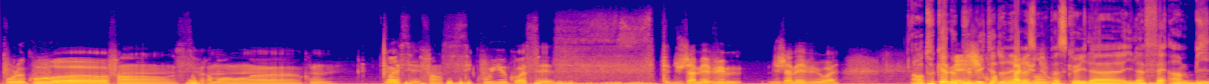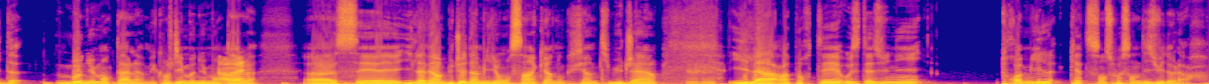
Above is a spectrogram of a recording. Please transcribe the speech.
Pour le coup, euh, enfin, c'est vraiment, euh, comment- ouais, c'est, enfin, c'est couillu quoi. C'est, c'était du jamais vu, du jamais vu, ouais. En tout cas, le Mais public t'a donné raison parce qu'il a, il a fait un bid monumental. Mais quand je dis monumental, euh, c'est, il avait un budget d'un million cinq, hein, donc c'est un petit budget. hein. Il a rapporté aux États-Unis 3478 dollars.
